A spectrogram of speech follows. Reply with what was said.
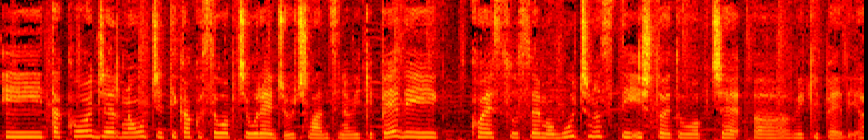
i također naučiti kako se uopće uređuju članci na Wikipediji, koje su sve mogućnosti i što je to uopće uh, Wikipedija.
